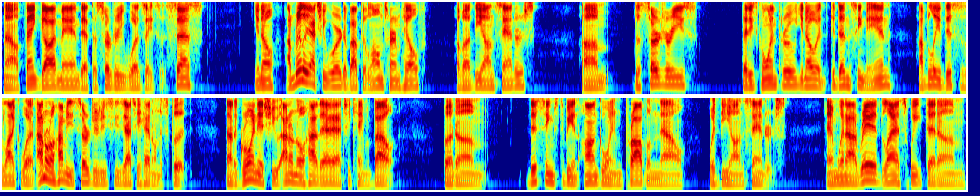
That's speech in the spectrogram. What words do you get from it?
Now, thank God, man, that the surgery was a success. You know, I'm really actually worried about the long term health of uh, Deion Sanders. Um, the surgeries that he's going through, you know, it, it doesn't seem to end. I believe this is like what I don't know how many surgeries he's actually had on his foot. Now the groin issue, I don't know how that actually came about, but um, this seems to be an ongoing problem now with Deion Sanders. And when I read last week that um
